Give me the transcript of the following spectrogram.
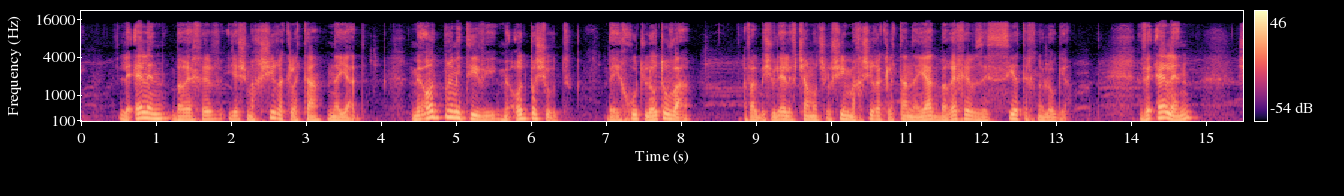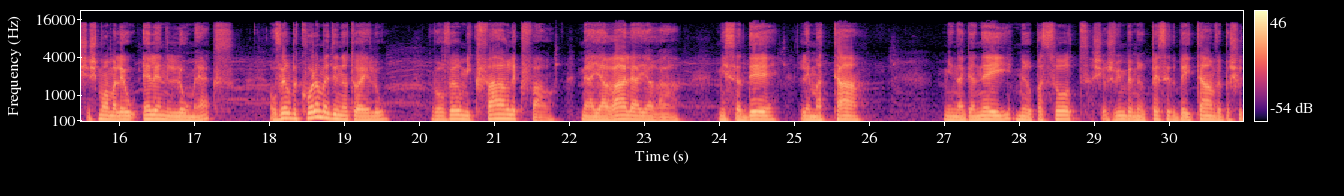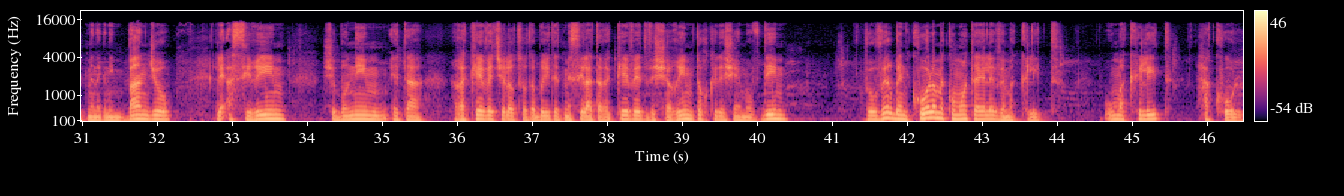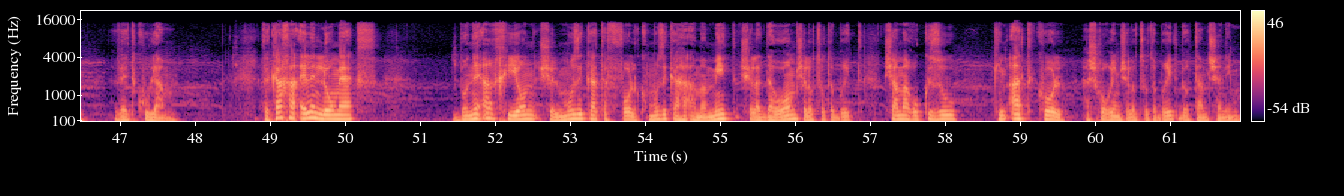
לאלן ברכב יש מכשיר הקלטה נייד. מאוד פרימיטיבי, מאוד פשוט, באיכות לא טובה, אבל בשביל 1930 מכשיר הקלטה נייד ברכב זה שיא הטכנולוגיה. ואלן, ששמו המלא הוא אלן לומקס, עובר בכל המדינות האלו, ועובר מכפר לכפר, מעיירה לעיירה, משדה למטע, מנגני מרפסות שיושבים במרפסת ביתם ופשוט מנגנים בנג'ו, לאסירים שבונים את הרכבת של ארה"ב, את מסילת הרכבת, ושרים תוך כדי שהם עובדים, ועובר בין כל המקומות האלה ומקליט. הוא מקליט הכל ואת כולם. וככה אלן לומקס בונה ארכיון של מוזיקת הפולק, מוזיקה העממית של הדרום של ארצות הברית. שם רוכזו כמעט כל השחורים של ארצות הברית באותם שנים.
